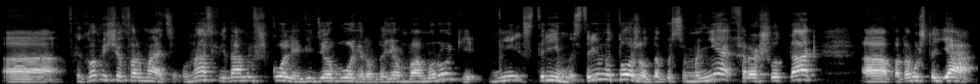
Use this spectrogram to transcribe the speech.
А, в каком еще формате? У нас, когда мы в школе видеоблогеров даем вам уроки, не стримы. Стримы тоже, вот, допустим, мне хорошо так, а, потому что я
